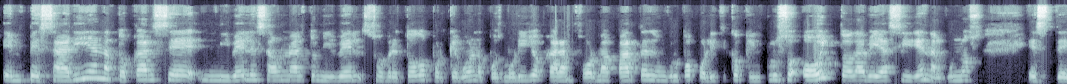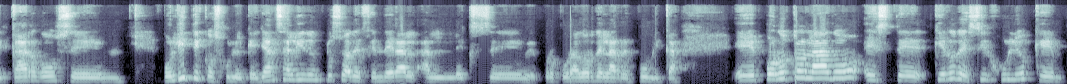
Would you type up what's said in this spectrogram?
empezarían a tocarse niveles a un alto nivel, sobre todo porque, bueno, pues Murillo Karam forma parte de un grupo político que incluso hoy todavía siguen algunos este, cargos eh, políticos, Julio, que ya han salido incluso a defender al, ex eh, procurador de la República. Eh, por otro lado, este, quiero decir, Julio, que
